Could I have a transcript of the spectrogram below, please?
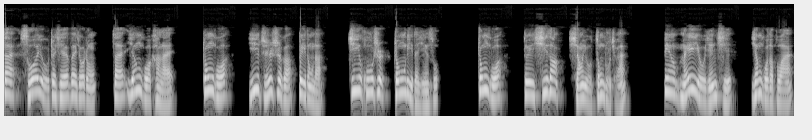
在所有这些外交中，在英国看来，中国一直是个被动的，几乎是中立的因素。中国对西藏享有宗主权，并没有引起英国的不安。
